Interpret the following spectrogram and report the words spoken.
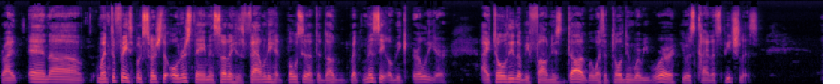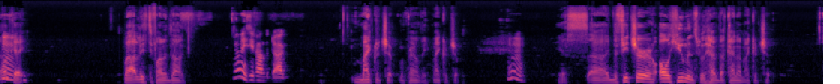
right? And uh, went to Facebook, searched the owner's name, and saw that his family had posted that the dog went missing a week earlier. I told him that we found his dog, but once I told him where we were, he was kind of speechless. Hmm. Okay, well, at least he found a dog. At least you found the dog. Microchip, apparently, microchip. Hmm. Yes, uh, in the future, all humans will have that kind of microchip.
